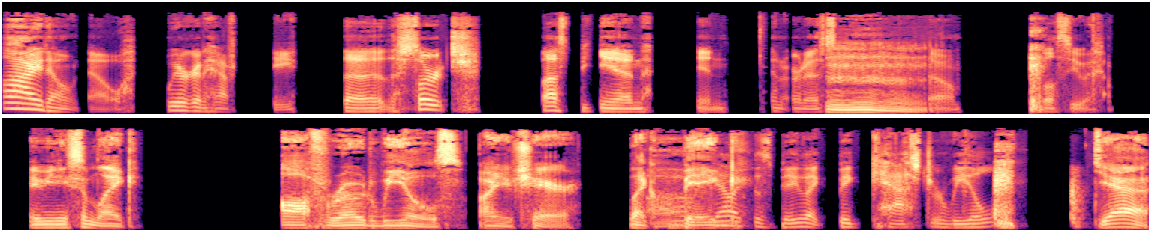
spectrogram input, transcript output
I don't know. We're gonna have to see. the The search must begin in in earnest. Mm. So we'll see what happens. maybe you need some like off road wheels on your chair. Like Oh, big. yeah, like those big, like big caster wheels. yeah.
